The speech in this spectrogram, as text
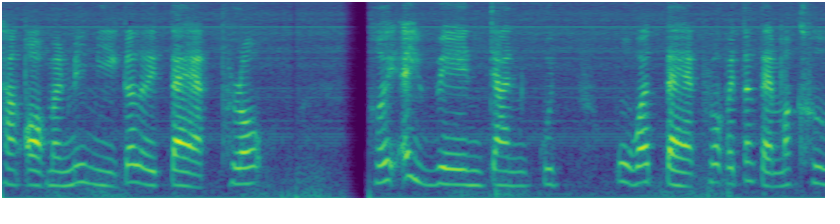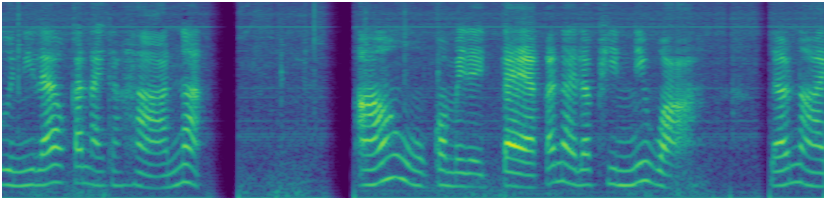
ทางออกมันไม่มีก็เลยแตกโพละเฮ้ยไอเวนจันกูกูว่าแตกโพละไปตั้งแต่เมื่อคืนนี้แล้วก็นายทหารน่ะอ้าวก็ไม่ได้แตกก็นายละพินนี่หว่า แล้วนาย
